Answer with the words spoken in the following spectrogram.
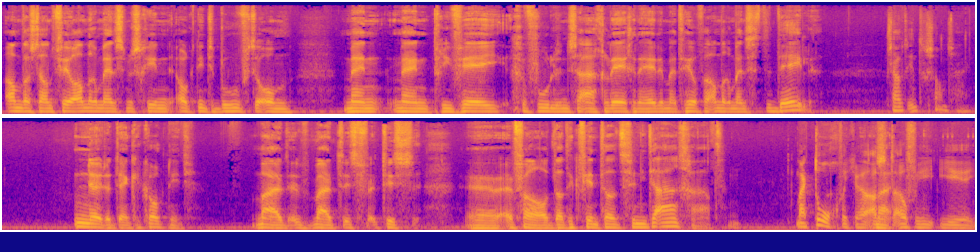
anders dan veel andere mensen misschien... ook niet de behoefte om mijn, mijn privégevoelens, aangelegenheden... met heel veel andere mensen te delen. Zou het interessant zijn? Nee, dat denk ik ook niet. Maar, het- maar het is, het is eh, vooral dat ik vind dat het ze niet aangaat. Maar toch, weet je als Maar- het over je, je,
